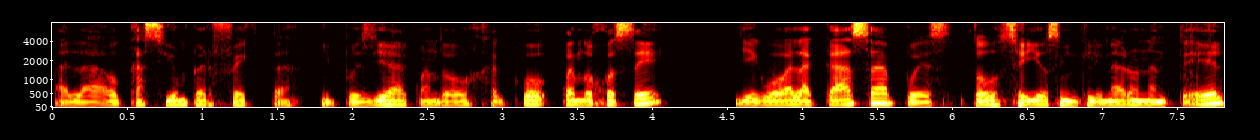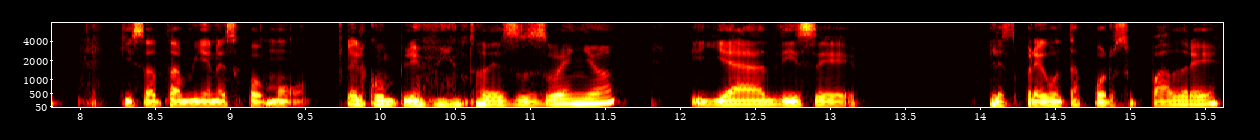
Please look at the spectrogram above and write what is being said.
a la ocasión perfecta. Y pues ya cuando, cuando José llegó a la casa, pues todos ellos se inclinaron ante él. Quizá también es como el cumplimiento de su sueño. Y ya dice, les pregunta por su padre,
